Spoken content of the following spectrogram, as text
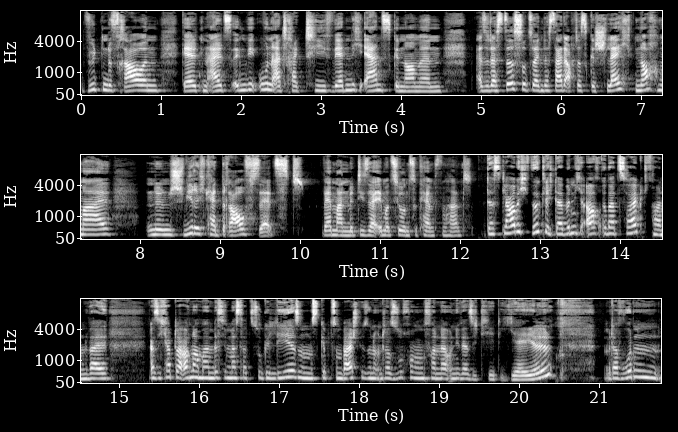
wütende Frauen gelten als irgendwie unattraktiv, werden nicht ernst genommen. Also dass das sozusagen, dass da auch das Geschlecht nochmal eine Schwierigkeit draufsetzt, wenn man mit dieser Emotion zu kämpfen hat. Das glaube ich wirklich, da bin ich auch überzeugt von, weil also ich habe da auch noch mal ein bisschen was dazu gelesen. Es gibt zum Beispiel so eine Untersuchung von der Universität Yale. Da wurden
